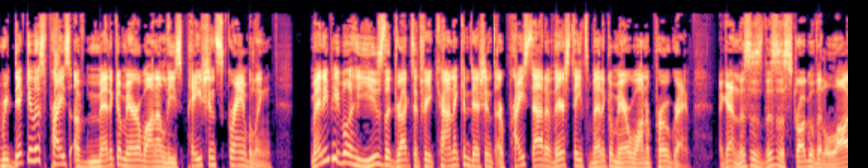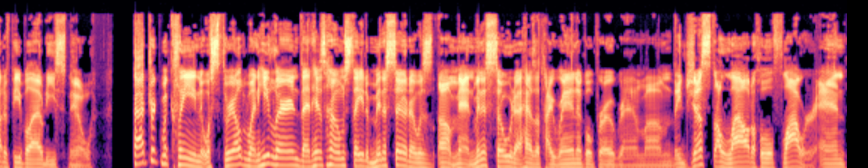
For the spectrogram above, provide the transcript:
Ridiculous price of medical marijuana leaves patients scrambling Many people who use the drug to treat chronic conditions are priced out of their state's medical marijuana program. Again, this is this is a struggle that a lot of people out east know. Patrick McLean was thrilled when he learned that his home state of Minnesota was, oh man, Minnesota has a tyrannical program. Um, they just allowed a whole flower and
